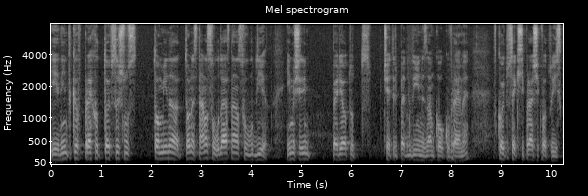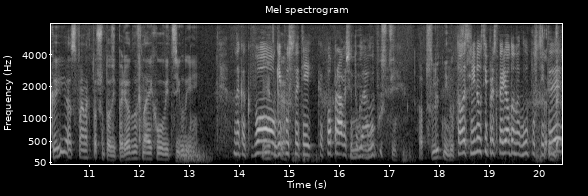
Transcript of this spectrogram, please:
И един такъв преход, той всъщност, то мина, то не стана свобода, а стана свободия. Имаше един период от 4-5 години, не знам колко време, в който всеки си правеше каквото иска и аз фанах точно този период в най-хубавите си години. На какво ги посвети? Какво правеше На тогава? глупости. Абсолютни глупости. Тоест, минал си през периода на глупостите,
